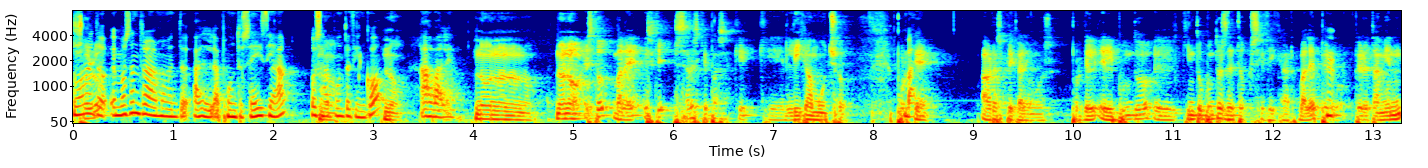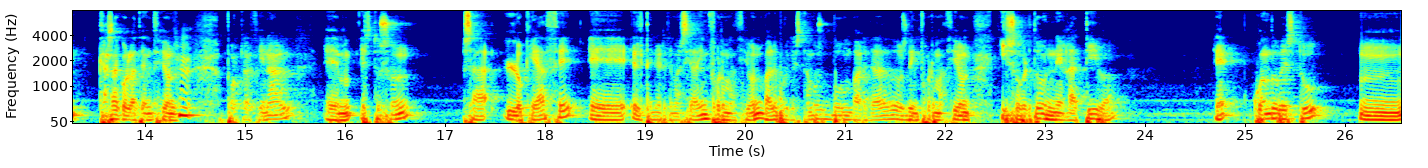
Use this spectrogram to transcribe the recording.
Un solo- momento, ¿hemos entrado al momento al punto 6 ya? O sea, No, al punto 5? no. Ah, vale. No, no, no, no. No, no, esto, vale, es que, ¿sabes qué pasa? Que, que liga mucho. Porque, Vale. Ahora explicaremos. Porque el, el punto, el quinto punto es detoxificar, ¿vale? Pero, pero también casa con la atención. Mm. Porque al final, eh, estos son, o sea, lo que hace eh, el tener demasiada información, ¿vale? Porque estamos bombardeados de información y sobre todo negativa. ¿eh? ¿Cuándo ves tú mm,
